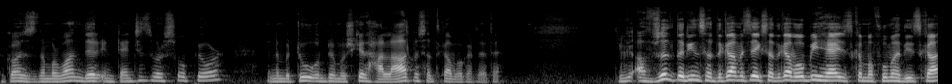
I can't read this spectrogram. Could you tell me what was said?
Because number one their intentions were so pure and number two ان پہ مشکل حالات میں صدقہ وہ کرتے تھے۔ کیونکہ افضل ترین صدقہ میں سے ایک صدقہ وہ بھی ہے جس کا مفہوم حدیث کا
